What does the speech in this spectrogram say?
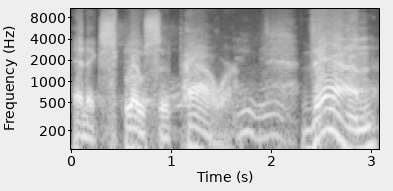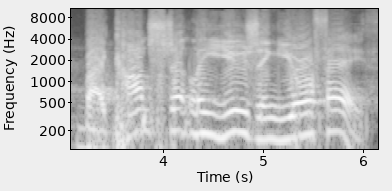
and explosive power. Amen. Then, by constantly using your faith,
